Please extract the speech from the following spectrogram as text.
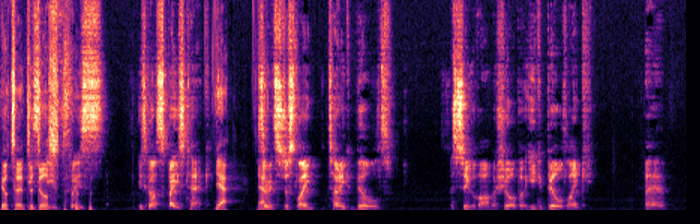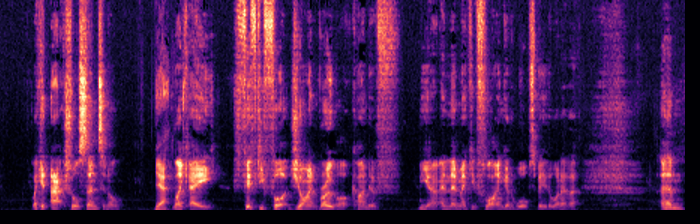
he'll turn to he's, dust. he's, he's, he's got space tech. yeah, yeah. So it's just like Tony could build a suit of armor, sure, but he could build like, uh, like an actual Sentinel, yeah. like a fifty foot giant robot, kind of, you know, and then make it fly and go to warp speed or whatever. Um,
